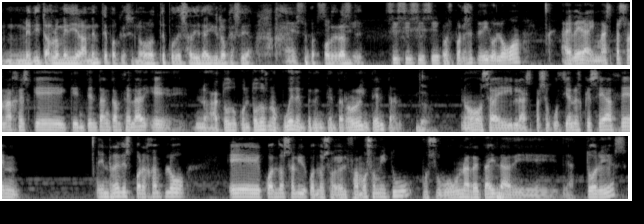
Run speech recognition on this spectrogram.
meditarlo medianamente porque si no te puede salir ahí lo que sea Eso por delante. Sí, sí, sí, sí, pues por eso te digo. Luego, a ver, hay más personajes que, que intentan cancelar, eh, a todo, con todos no pueden, pero intentarlo lo intentan. No. O sea, y las persecuciones que se hacen en redes, por ejemplo, eh, cuando ha salido, cuando el famoso Me Too, pues hubo una retaila de, actores,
